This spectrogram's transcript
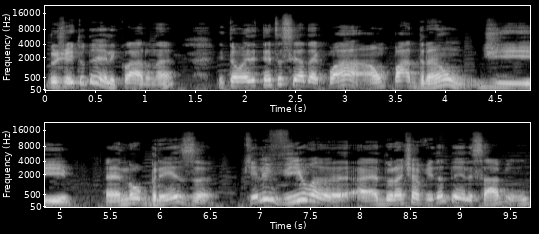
Do jeito dele, claro, né? Então ele tenta se adequar a um padrão de é, nobreza que ele viu é, durante a vida dele, sabe?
